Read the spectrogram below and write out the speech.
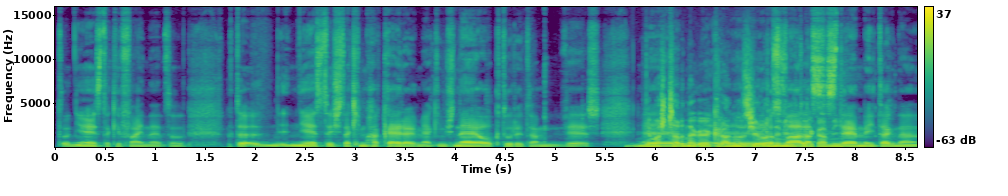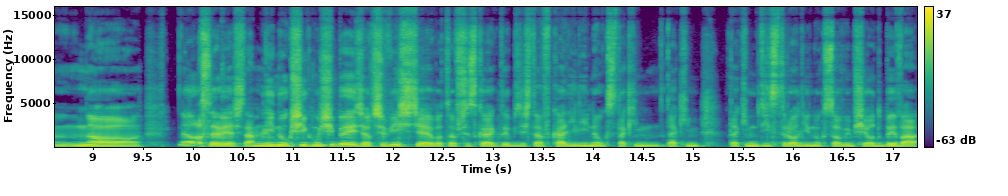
To nie jest takie fajne. To, to nie jesteś takim hakerem, jakimś neo, który tam, wiesz... Nie masz czarnego ekranu z zielonymi rozwala systemy i tak dalej. No, No, wiesz, tam Linuxik musi być, oczywiście, bo to wszystko jak gdyby gdzieś tam w Kali Linux, takim, takim, takim distro Linuxowym się odbywa,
